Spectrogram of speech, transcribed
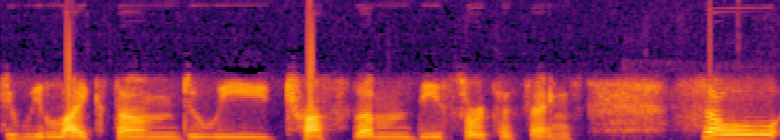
Do we like them? Do we trust them? These sorts of things. So,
